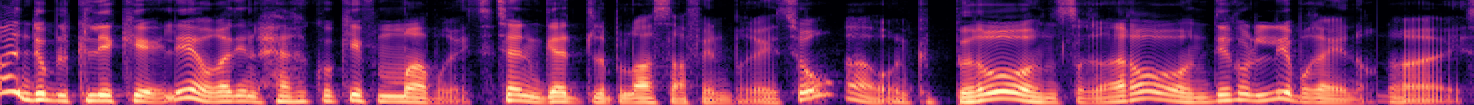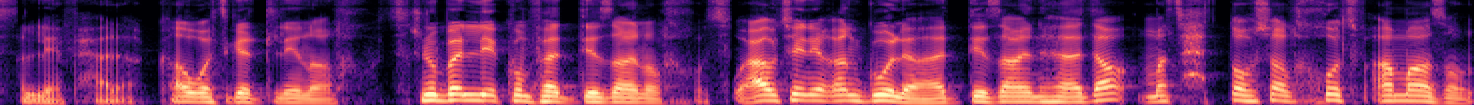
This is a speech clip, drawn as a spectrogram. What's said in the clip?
غندوبل كليكي عليه وغادي نحركو كيف ما بغيت. تنقاد البلاصة فين بغيتو ها هو نكبروه نصغروه نديرو اللي بغينا. nice. خليه بحال هكا. هو تقاد لينا الخوت شنو بان لكم في هاد ال design الخوت؟ وعاوتاني غنقولها هاد ال design هذا ما تحطوهش الخوت في أمازون.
